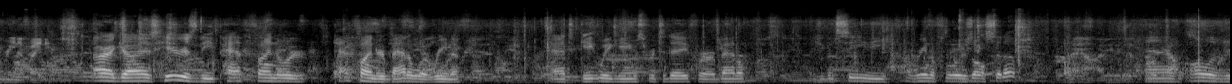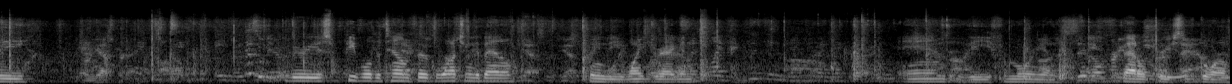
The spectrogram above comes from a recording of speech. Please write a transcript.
arena fighting. Alright guys, here is the Pathfinder Pathfinder Battle Arena at Gateway Games for today for our battle. As you can see, the arena floor is all set up. Have all of the various people, the town folk watching the battle between the White Dragon and the Fomorian Battle Priest of Gorum.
